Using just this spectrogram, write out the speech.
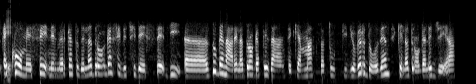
È come se nel mercato della droga si decidesse di eh, sdoganare la droga pesante che ammazza tutti di overdose anziché la droga leggera.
